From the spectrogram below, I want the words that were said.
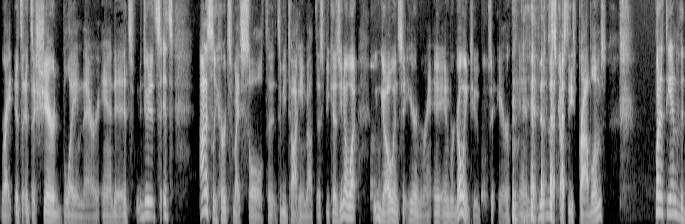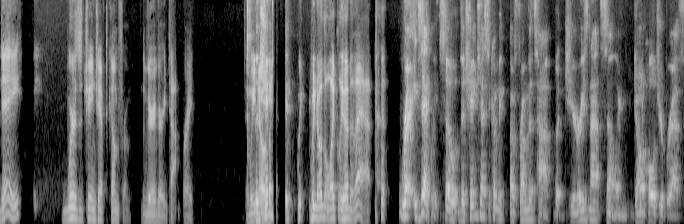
right. It's it's a shared blame there, and it's dude. It's it's honestly hurts my soul to, to be talking about this because you know what we can go and sit here and rant, and we're going to sit here and discuss these problems but at the end of the day where does the change have to come from the very very top right and we the know change, the, we, we know the likelihood of that Right, exactly. So the change has to come uh, from the top, but Jerry's not selling. Don't hold your breath.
